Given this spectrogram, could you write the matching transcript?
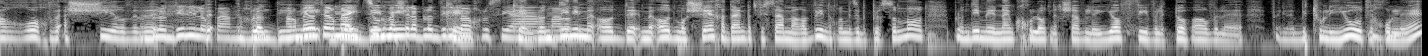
ארוך ועשיר. ו- בלונדיני לא פעם, נכון? בלונדיני. הרבה יותר מהייצוג של הבלונדיני כן, באוכלוסייה המערבית. כן, בלונדיני מאוד, מאוד מושך, עדיין בתפיסה המערבית, אנחנו רואים את זה בפרסומות. בלונדיני עם עיניים כחולות נחשב ליופי ולטוהר ול, ולביתוליות וכולי.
